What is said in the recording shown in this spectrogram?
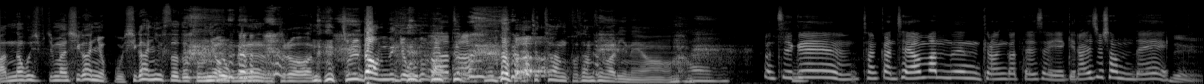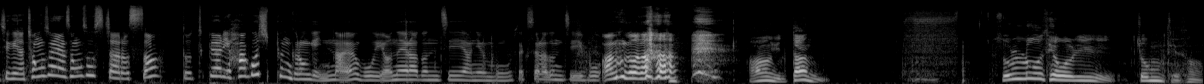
만나고 싶지만 시간이 없고 시간이 있어도 돈이 없는 그런 둘 다 없는 경우도 많고. 맞아. 따뜻한 고3 생활이네요. 그럼 지금 잠깐 제안받는 그런 것들에서 얘기를 해주셨는데 네. 지금 그냥 청소년 성소수자로서 또 특별히 하고 싶은 그런 게 있나요? 뭐 연애라든지 아니면 뭐 섹스라든지 뭐 아무거나. 아 일단 솔로 세월이 좀 돼서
